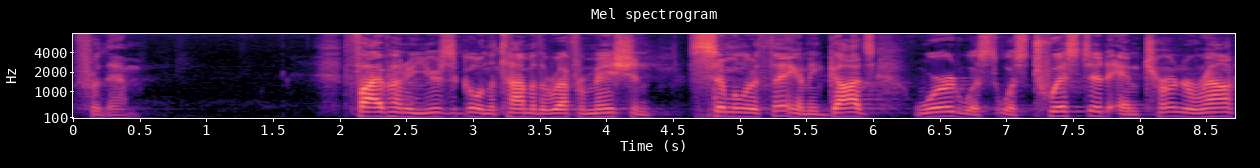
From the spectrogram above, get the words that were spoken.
for them. 500 years ago in the time of the Reformation, similar thing. I mean, God's word was, was twisted and turned around,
